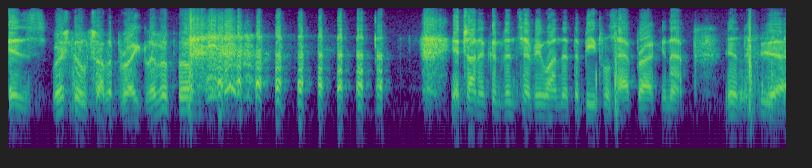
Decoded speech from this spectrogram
is. We're still trying to break Liverpool. You're trying to convince everyone that the Beatles have broken up. Yeah.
